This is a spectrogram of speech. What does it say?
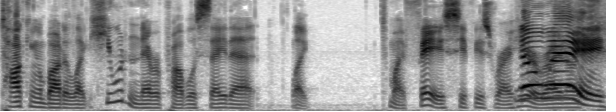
talking about it like he would never probably say that like to my face if he's right here. No right now. way.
